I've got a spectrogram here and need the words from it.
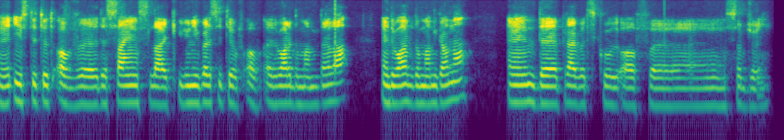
uh, Institute of uh, the Science like University of, of Eduardo Mandela, Eduardo Mangana, and the private school of surgery.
